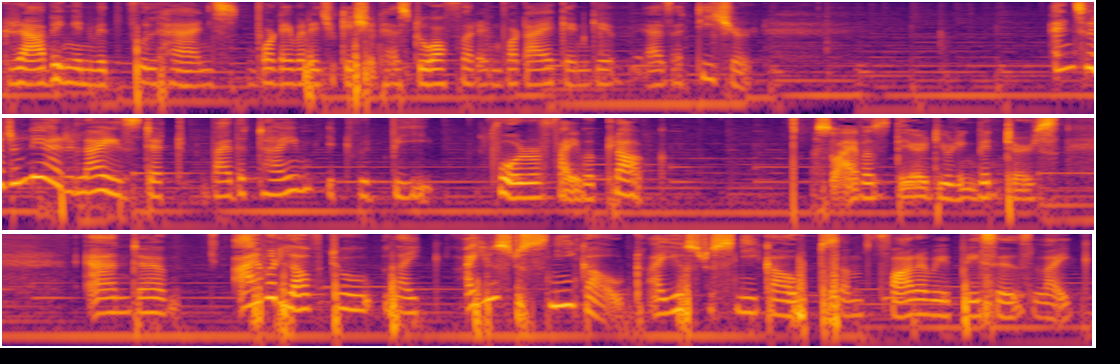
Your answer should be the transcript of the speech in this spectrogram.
grabbing in with full hands whatever education has to offer and what I can give as a teacher. And suddenly I realized that by the time it would be four or five o'clock, so I was there during winters, and uh, I would love to like. I used to sneak out. I used to sneak out some faraway places like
